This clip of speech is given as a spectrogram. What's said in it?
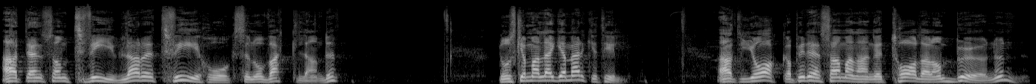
att den som tvivlar är tvehågsen och vacklande. Då ska man lägga märke till att Jakob i det sammanhanget talar om bönen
